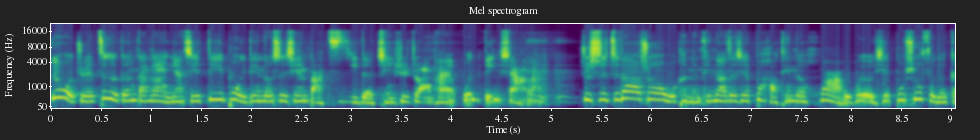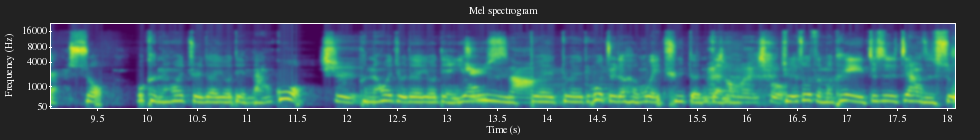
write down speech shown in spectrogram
所以我觉得这个跟刚刚一样，其实第一步一定都是先把自己的情绪状态稳定下来，嗯嗯，就是知道说我可能听到这些不好听的话，我会有一些不舒服的感受。我可能会觉得有点难过，是可能会觉得有点忧郁，对对，或觉得很委屈等等，没错没错，觉得说怎么可以就是这样子说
